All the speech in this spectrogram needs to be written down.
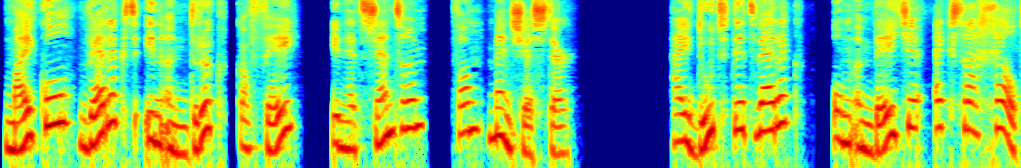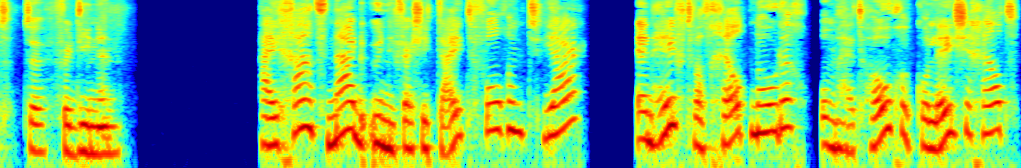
Michael werkt in een druk café in het centrum van Manchester. Hij doet dit werk om een beetje extra geld te verdienen. Hij gaat naar de universiteit volgend jaar en heeft wat geld nodig om het hoge collegegeld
